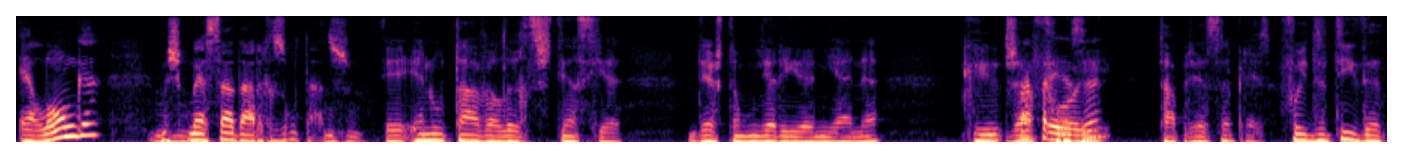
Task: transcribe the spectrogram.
é longa, mas uhum. começa a dar resultados. Uhum. É, é, notável a resistência desta mulher iraniana que já está presa. foi está presa, está presa, foi detida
